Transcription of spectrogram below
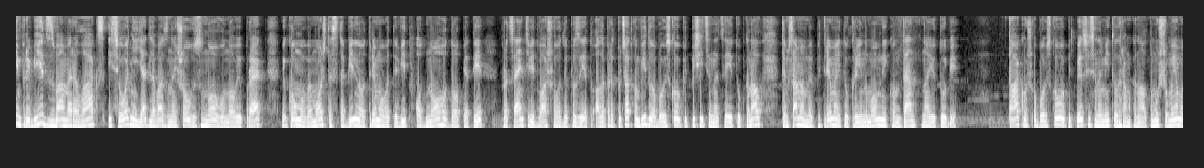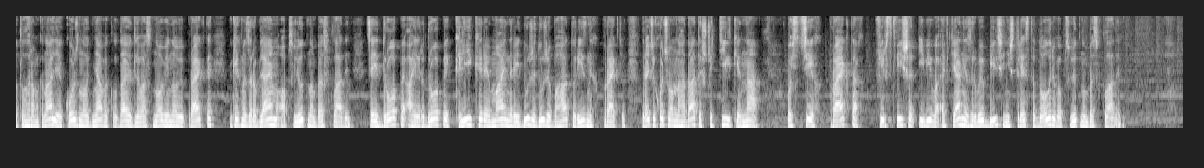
Всім привіт! З вами Релакс, і сьогодні я для вас знайшов знову новий проект, в якому ви можете стабільно отримувати від 1 до 5% від вашого депозиту. Але перед початком відео обов'язково підпишіться на цей YouTube канал, тим самим ви підтримаєте україномовний контент на YouTube. Також обов'язково підписуйся на мій телеграм-канал, тому що в моєму телеграм-каналі я кожного дня викладаю для вас нові нові проекти, в яких ми заробляємо абсолютно без вкладень. Це і дропи, аєрдропи, клікери, майнери і дуже-дуже багато різних проєктів. До речі, хочу вам нагадати, що тільки на ось цих проектах First Fisher і Viva FTN я зробив більше ніж 300 доларів абсолютно без вкладень.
